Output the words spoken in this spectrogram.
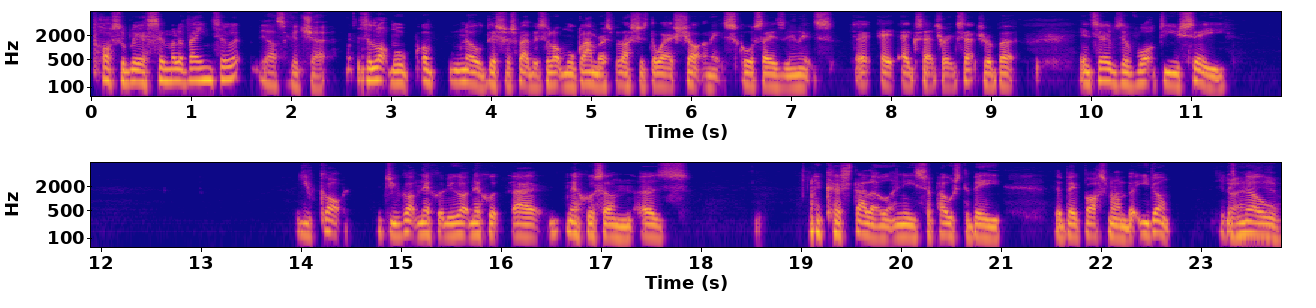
possibly a similar vein to it. Yeah, that's a good shot. It's a lot more, no disrespect, but it's a lot more glamorous. But that's just the way it's shot, and it's Scorsese, and it's etc. etc. But in terms of what do you see, you've got you've got Nicol, you've got uh, Nicholson as Costello, and he's supposed to be the big boss man, but you don't. You There's don't no, have-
